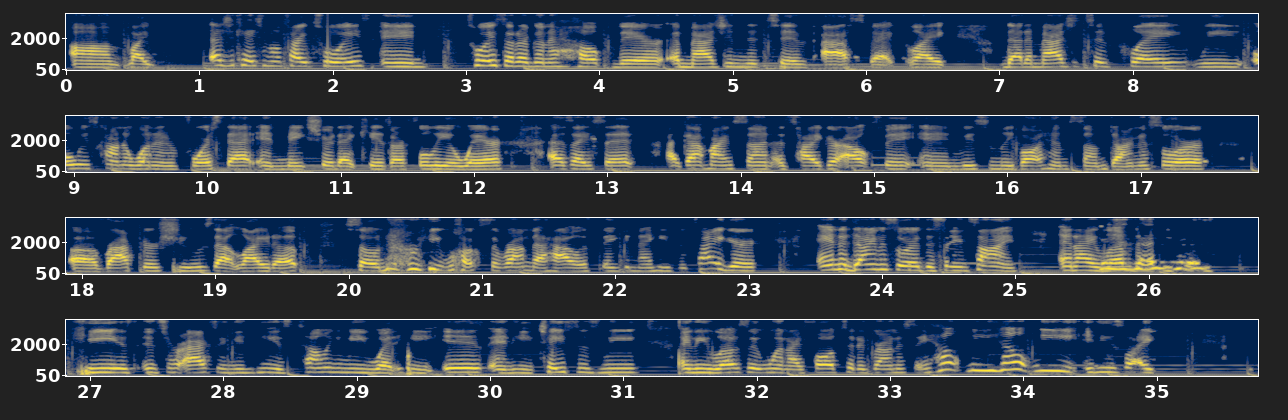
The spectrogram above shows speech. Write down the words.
um, like educational type toys and toys that are going to help their imaginative aspect. Like that imaginative play we always kind of want to enforce that and make sure that kids are fully aware. As i said i got my son a tiger outfit and recently bought him some dinosaur uh, raptor shoes that light up. So now he walks around the house thinking that he's a tiger and a dinosaur at the same time. And i love that because he is interacting and he is telling me what he is and he chases me and he loves it when I fall to the ground and say, Help me, help me. And he's like,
